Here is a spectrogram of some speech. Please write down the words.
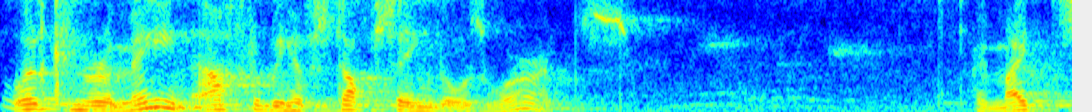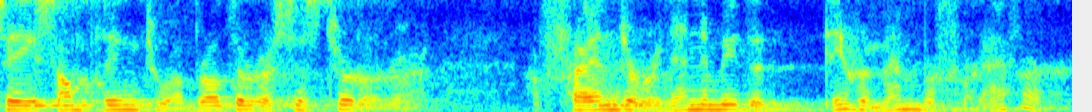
well, can remain after we have stopped saying those words. We might say something to a brother or sister or a, a friend or an enemy that they remember forever.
